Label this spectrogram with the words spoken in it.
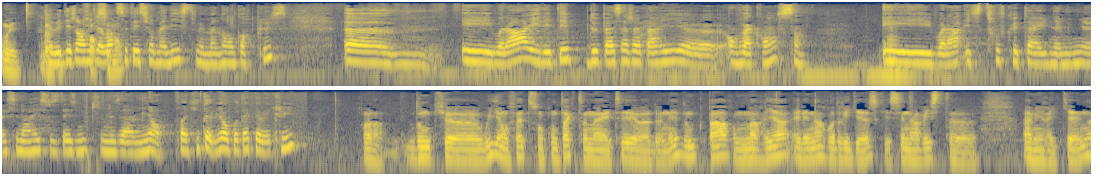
Oui. Bah j'avais déjà envie de la voir, c'était sur ma liste, mais maintenant encore plus. Euh, et voilà, il était de passage à Paris en vacances. Et voilà, il se trouve que tu as une amie scénariste aux États-Unis qui nous a mis enfin qui t'a mis en contact avec lui. Voilà. Donc oui, en fait, son contact m'a été donné donc par Maria Elena Rodriguez, qui est scénariste américaine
